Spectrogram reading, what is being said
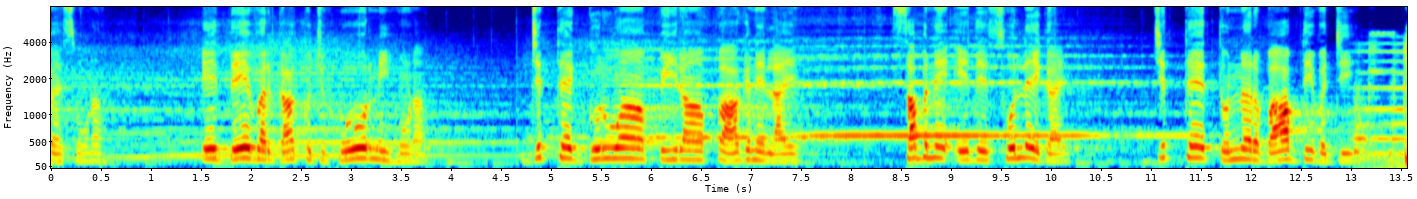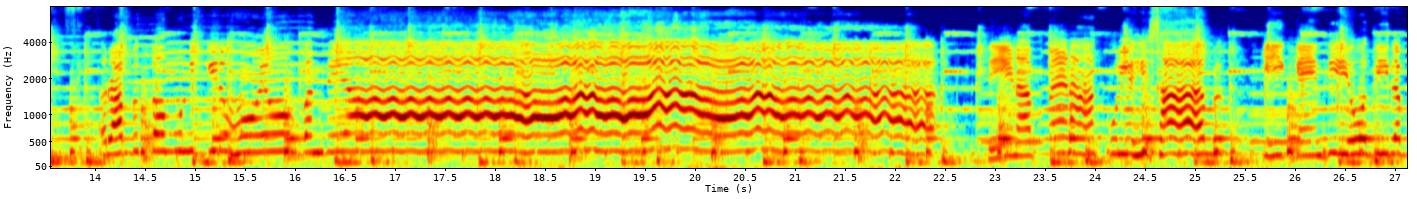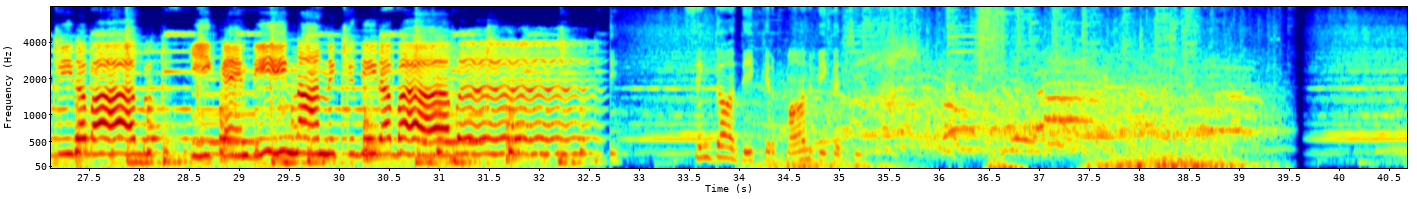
ਮੇਰਾ ਪੰਜਾਬ ਇਹ ਦੇ ਵਰਗਾ ਕੁਝ ਹੋਰ ਨਹੀਂ ਹੋਣਾ। ਜਿੱਥੇ ਗੁਰੂਆਂ, ਪੀਰਾਂ ਭਾਗ ਨੇ ਲਾਏ, ਸਭ ਨੇ ਇਹਦੇ ਸੋਲੇ ਗਾਏ। ਜਿੱਥੇ ਧੁਨ ਰਬਾਬ ਦੀ ਵੱਜੀ, ਰੱਬ ਤੋਂ ਮੁਨਕਿਰ ਹੋਇਓ ਬੰਦਿਆ। ਦੇਣਾ ਪੈਣਾ ਕੁੱਲ ਹਿਸਾਬ, ਕੀ ਕਹਿੰਦੀ ਉਹਦੀ ਰੱਬੀ ਰਬਾਬ? ਕੀ ਕਹਿੰਦੀ? ਨਾਨਕ ਦੀ ਰਬਾਬ। ਸਿੰਘਾਂ ਦੀ ਕਿਰਪਾਨ ਵੀ ਗੱਜੀ।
